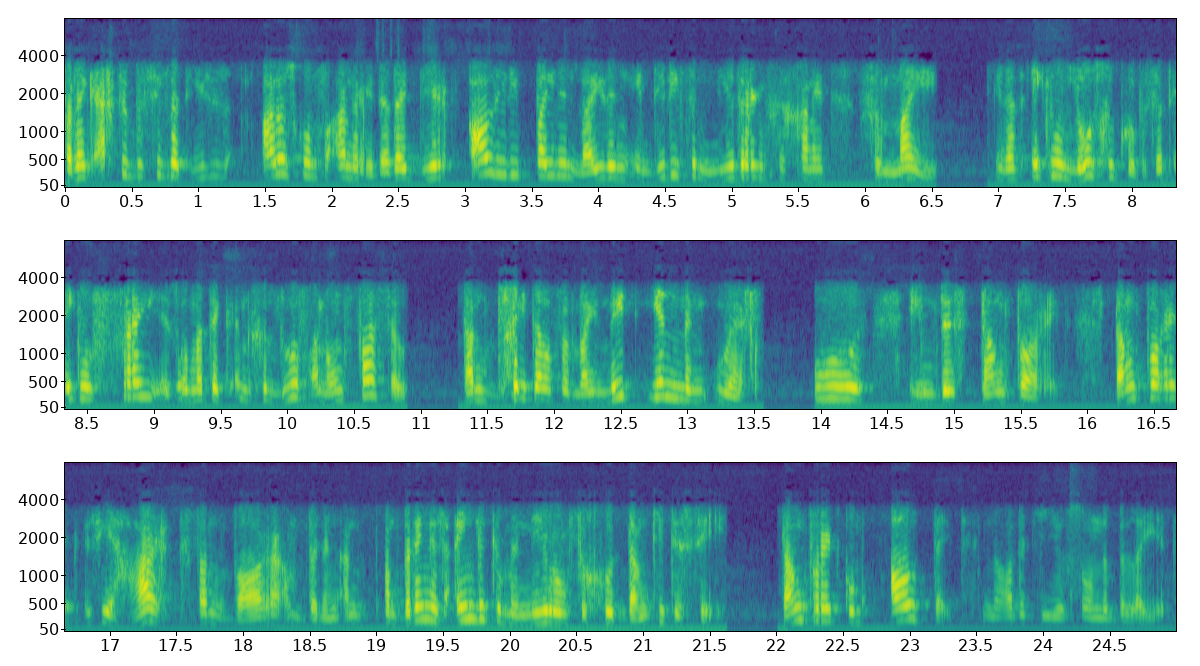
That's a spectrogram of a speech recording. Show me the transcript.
Want ek egter besef dat Jesus alles kon verander het, dat hy deur al hierdie pyn en lyding en hierdie vernedering gegaan het vir my en dat ek nou losgekoop is, dat ek nou vry is omdat ek in geloof aan hom vashou. Dan bly daar vir my net een ding oor. O, en dis dankbaarheid. Dankbaarheid is die hart van ware aanbidding. Aanbidding is eintlik 'n manier om vir God dankie te sê. Dankbaarheid kom altyd nadat jy jou sonde bely het.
